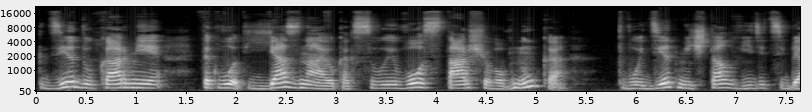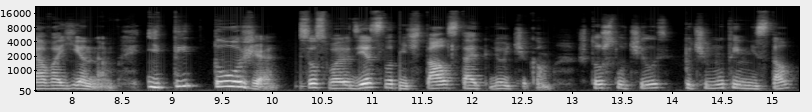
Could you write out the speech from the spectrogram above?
к деду, к армии. Так вот, я знаю, как своего старшего внука твой дед мечтал видеть себя военным. И ты тоже все свое детство мечтал стать летчиком. Что ж случилось? Почему ты им не стал?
